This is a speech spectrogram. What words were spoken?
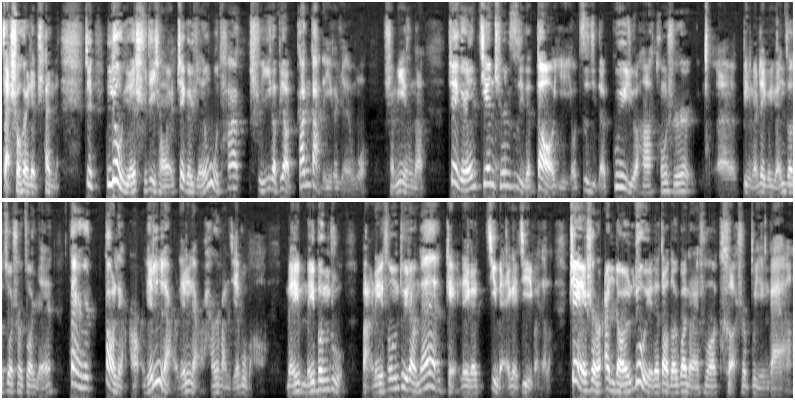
再说回这片子，这六爷实际上这个人物他是一个比较尴尬的一个人物，什么意思呢？这个人坚持自己的道义，有自己的规矩哈，同时，呃，秉着这个原则做事做人。但是到了临了临了，还是晚节不保，没没绷住，把那封对账单给这个纪委给寄过去了。这事儿按照六爷的道德观来说，可是不应该啊，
